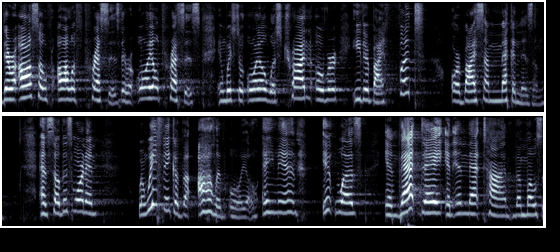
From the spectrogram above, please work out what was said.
There were also olive presses. There were oil presses in which the oil was trodden over either by foot or by some mechanism. And so this morning, when we think of the olive oil, amen, it was in that day and in that time the most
